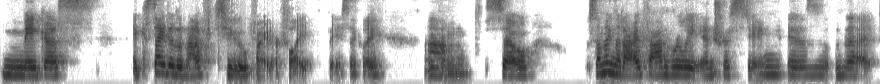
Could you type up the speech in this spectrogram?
make us excited enough to fight or flight basically um, so something that I found really interesting is that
